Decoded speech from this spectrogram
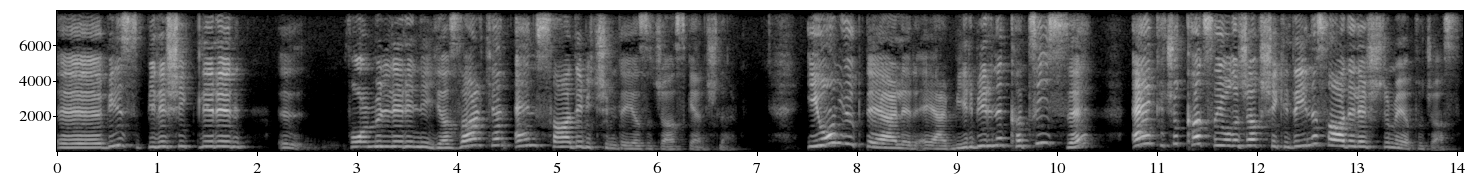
Ee, biz bileşiklerin e, formüllerini yazarken en sade biçimde yazacağız gençler. İyon yük değerleri eğer birbirinin katı ise en küçük katsayı olacak şekilde yine sadeleştirme yapacağız.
